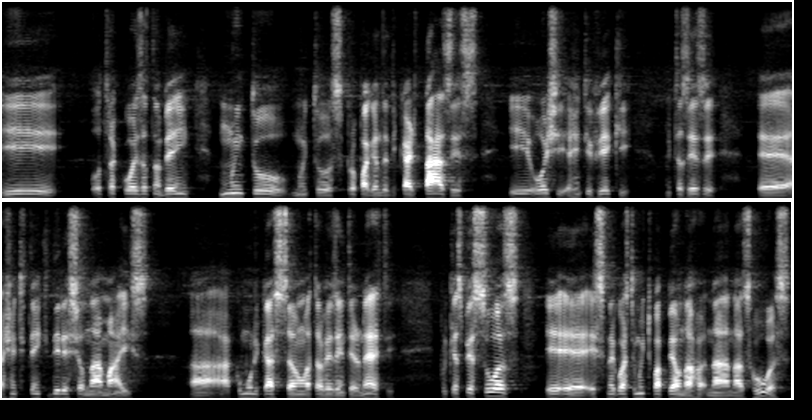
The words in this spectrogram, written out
E outra coisa também, muito, muitas propaganda de cartazes, e hoje a gente vê que muitas vezes é, a gente tem que direcionar mais a, a comunicação através da internet, porque as pessoas, é, é, esse negócio de muito papel na, na, nas ruas,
